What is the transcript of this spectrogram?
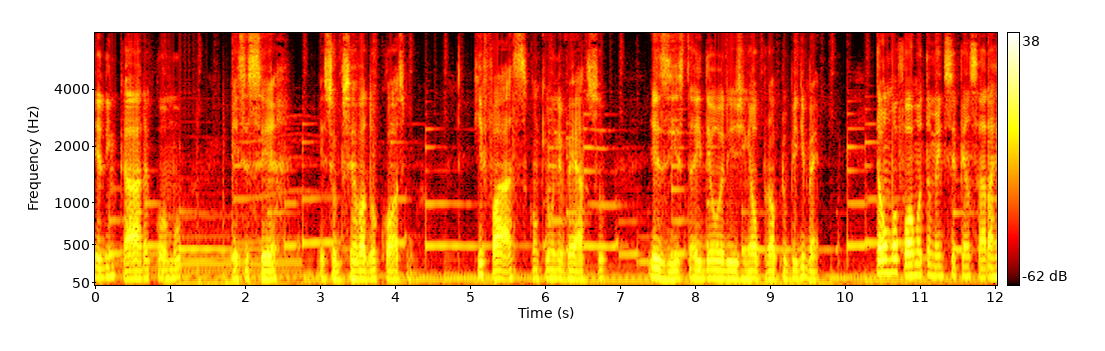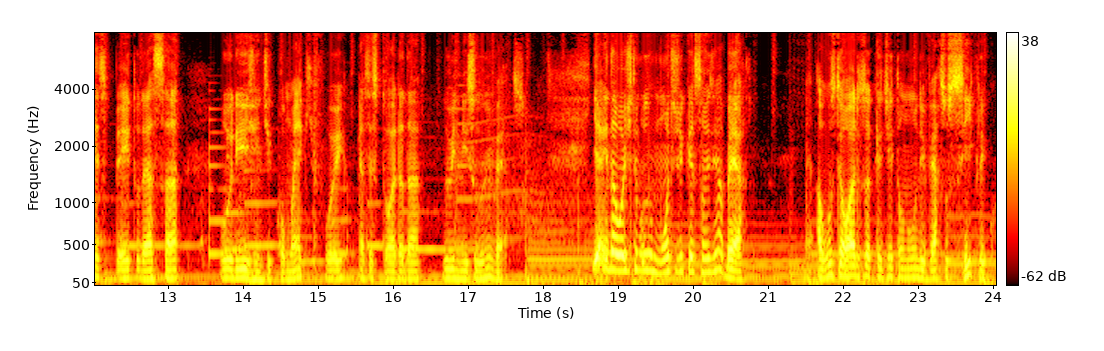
ele encara como esse ser, esse observador cósmico, que faz com que o universo exista e dê origem ao próprio Big Bang. Então, uma forma também de se pensar a respeito dessa origem, de como é que foi essa história da do início do universo. E ainda hoje temos um monte de questões em aberto. Né? Alguns teóricos acreditam num universo cíclico,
